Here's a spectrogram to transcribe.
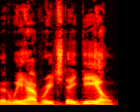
that we have reached a deal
